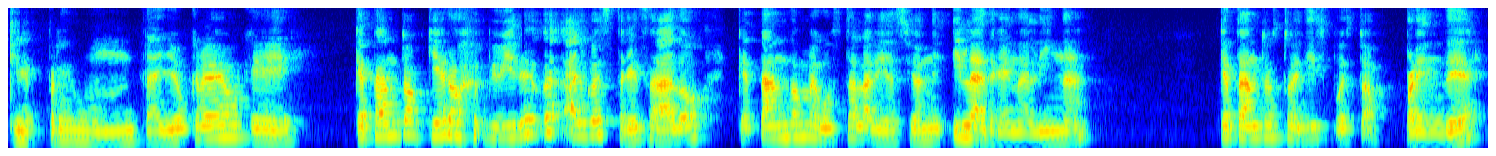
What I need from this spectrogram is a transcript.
Qué pregunta. Yo creo que qué tanto quiero vivir algo estresado, qué tanto me gusta la aviación y la adrenalina, qué tanto estoy dispuesto a aprender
